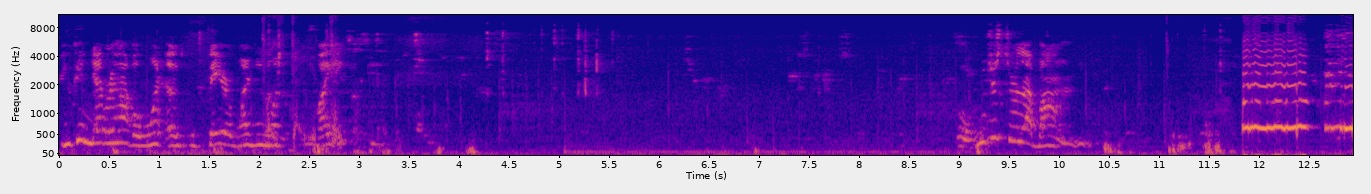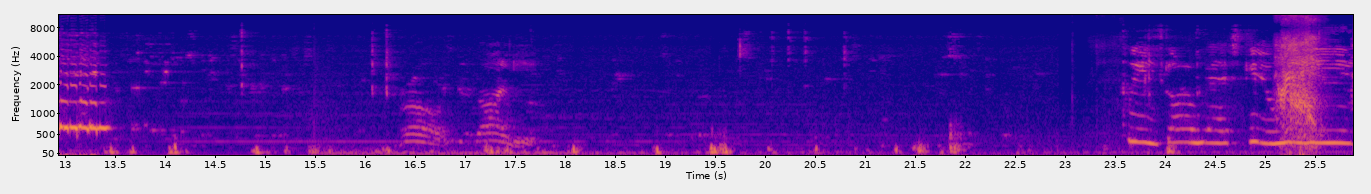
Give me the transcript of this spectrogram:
You can never have a one a fair 1v1 fight. Oh, who just threw that bomb? Bro, buddy. Please go rescue me.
